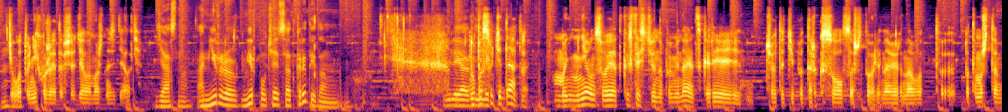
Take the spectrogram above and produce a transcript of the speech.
Mm-hmm. И вот у них уже это все дело можно сделать. Ясно. А мир, мир получается открытый там? Или, ну, или... по сути, да. Тут, мне он своей открытостью напоминает скорее что-то типа Dark Souls, что ли, наверное, вот. Э, потому что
